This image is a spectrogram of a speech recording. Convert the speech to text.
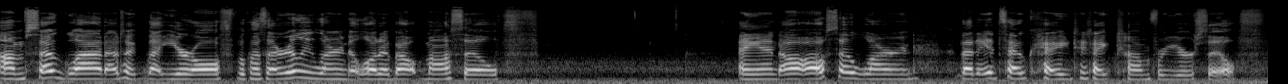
I'm so glad I took that year off because I really learned a lot about myself. And I also learned that it's okay to take time for yourself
